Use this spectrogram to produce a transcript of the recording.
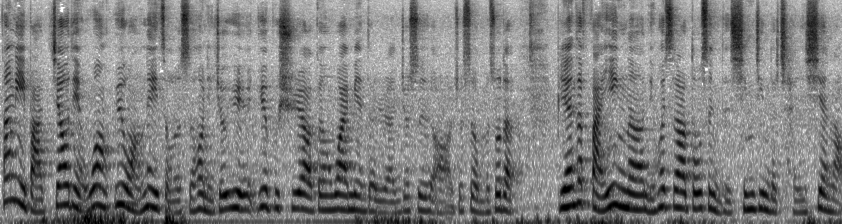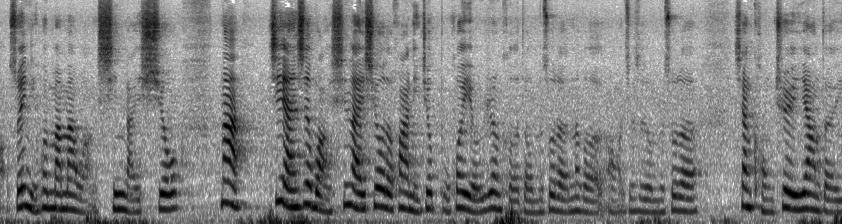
当你把焦点往越往内走的时候，你就越越不需要跟外面的人，就是哦，就是我们说的别人的反应呢，你会知道都是你的心境的呈现哦，所以你会慢慢往心来修。那既然是往心来修的话，你就不会有任何的我们说的那个哦，就是我们说的像孔雀一样的一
